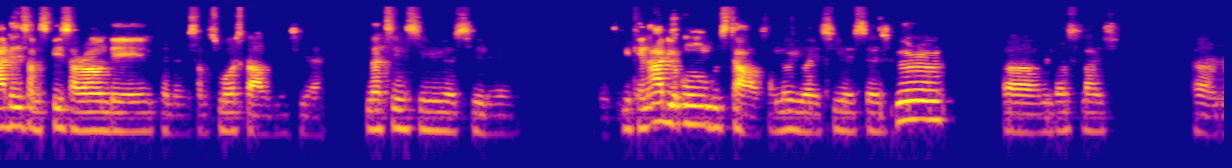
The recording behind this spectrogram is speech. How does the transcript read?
adding some space around it, and then some small styles here. Nothing serious here. You can add your own good styles. I know you are a CSS guru. Um, dot slash um,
